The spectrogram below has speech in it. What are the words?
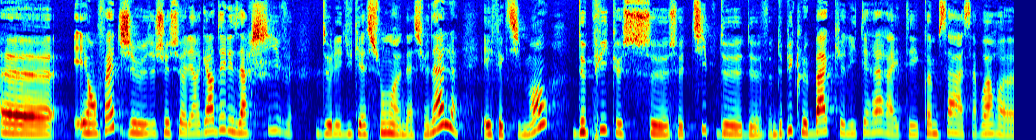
Euh, et en fait, je, je suis allée regarder les archives de l'éducation euh, nationale. Et effectivement, depuis que ce, ce type de, de- depuis que le bac littéraire a été comme ça, à savoir euh,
